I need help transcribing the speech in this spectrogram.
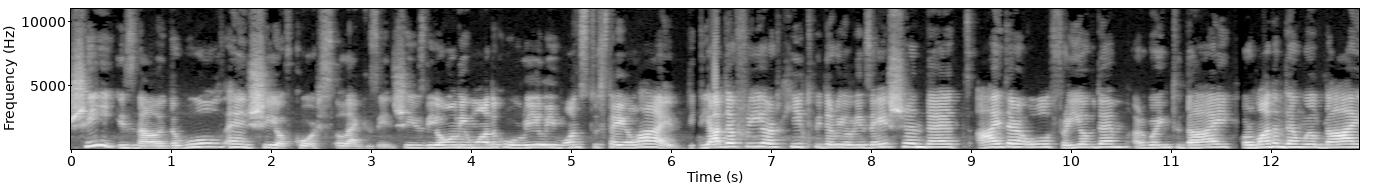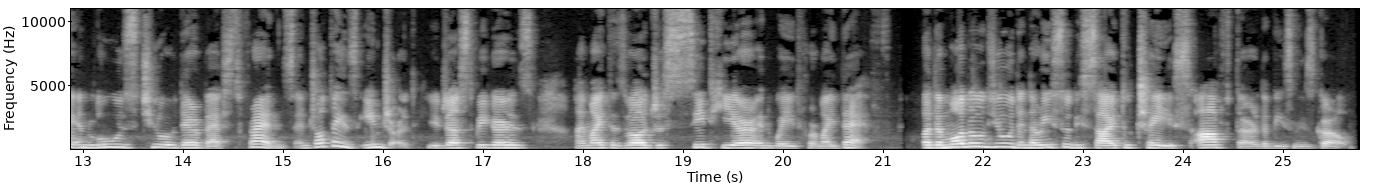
she is now the wolf and she of course likes it. She's the only one who really wants to stay alive. The other three are hit with the realization that either all three of them are going to die or one of them will die and lose two of their best friends. And Chota is injured he just I might as well just sit here and wait for my death. But the model dude and Arisu decide to chase after the business girl.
